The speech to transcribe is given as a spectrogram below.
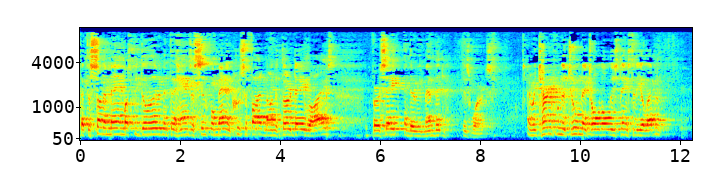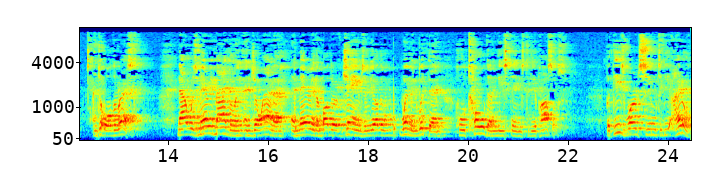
that the Son of Man must be delivered into the hands of sinful men and crucified and on the third day rise? Verse 8, and they remembered his words. And returning from the tomb, they told all these things to the eleven and to all the rest. Now it was Mary Magdalene and Joanna and Mary, the mother of James, and the other women with them who told them these things to the apostles. But these words seemed to be idle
